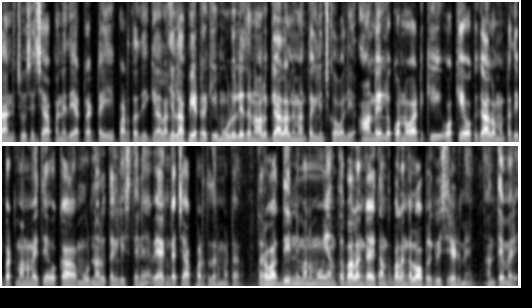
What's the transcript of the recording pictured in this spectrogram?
దాన్ని చూసి చేప అనేది అట్రాక్ట్ అయ్యి పడుతుంది గాలం ఇలా పీటర్కి మూడు లేదా నాలుగు గాలాలని మనం తగిలించుకోవాలి. ఆన్లైన్లో కొన్న వాటికి ఒకే ఒక గాలం ఉంటుంది. బట్ మనమైతే ఒక మూడు నాలుగు తగిలిస్తేనే వేగంగా చేప పడుతుంది అనమాట తర్వాత దీన్ని మనము ఎంత బలంగా అయితే అంత బలంగా లోపలికి విసిరేయడమే. అంతే మరి.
